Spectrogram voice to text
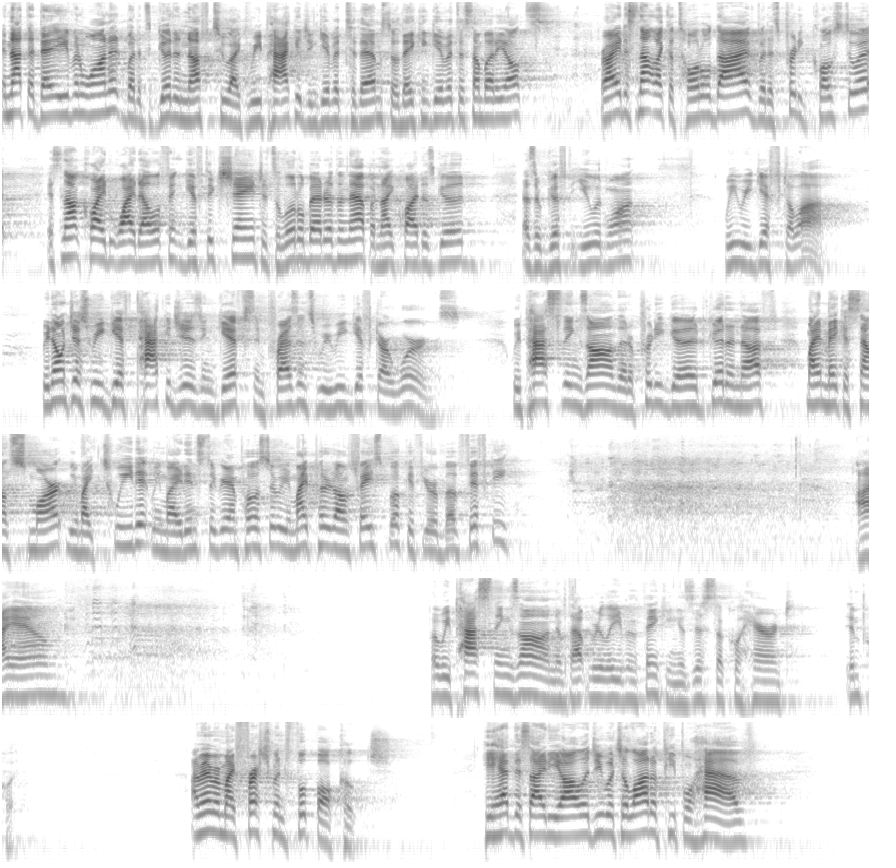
And not that they even want it, but it's good enough to like repackage and give it to them so they can give it to somebody else. Right? It's not like a total dive, but it's pretty close to it. It's not quite white elephant gift exchange. It's a little better than that, but not quite as good as a gift that you would want. We regift a lot. We don't just regift packages and gifts and presents, we regift our words. We pass things on that are pretty good, good enough, might make us sound smart. We might tweet it, we might Instagram post it, we might put it on Facebook if you're above 50. I am. But we pass things on without really even thinking is this a coherent input? I remember my freshman football coach. He had this ideology, which a lot of people have.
